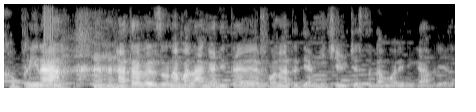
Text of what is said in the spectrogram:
scoprirà attraverso una valanga di telefonate di amici il gesto d'amore di Gabriel.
